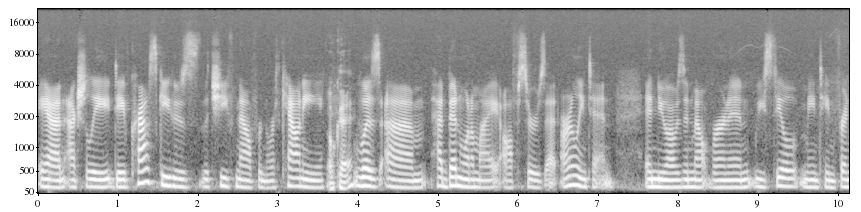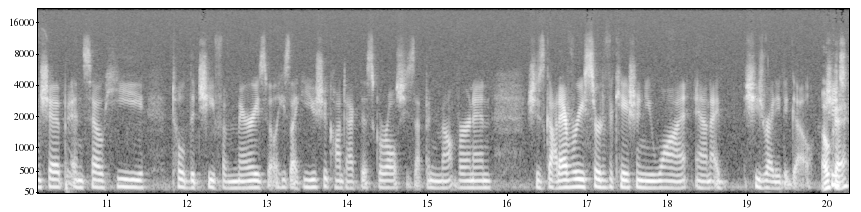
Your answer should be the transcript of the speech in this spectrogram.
And actually, Dave Kraske, who's the chief now for North County, Okay. was um, had been one of my officers at Arlington and knew I was in Mount Vernon. We still maintain friendship, and so he told the chief of Marysville, he's like, you should contact this girl. She's up in Mount Vernon. She's got every certification you want, and I she's ready to go. She's, Okay.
